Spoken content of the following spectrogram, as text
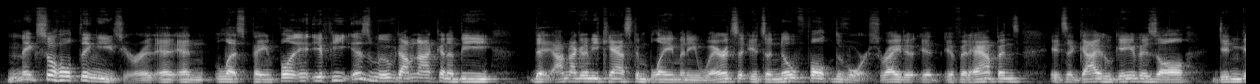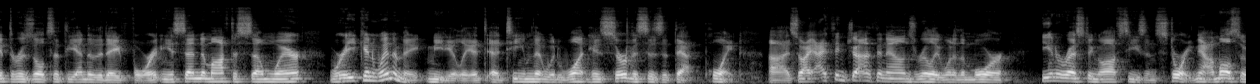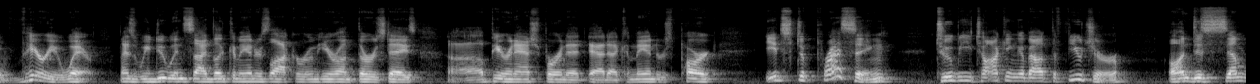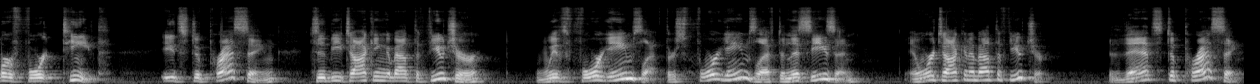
makes the whole thing easier and, and less painful. And If he is moved, I'm not going to be I'm not going to be casting blame anywhere. It's a, it's a no fault divorce, right? If, if it happens, it's a guy who gave his all, didn't get the results at the end of the day for it, and you send him off to somewhere where he can win immediately, a, a team that would want his services at that point. Uh, so I, I, think Jonathan Allen's really one of the more interesting offseason stories. Now, I'm also very aware, as we do inside the Commanders locker room here on Thursdays, uh, up here in Ashburn at, at uh, Commanders Park, it's depressing to be talking about the future on December 14th. It's depressing to be talking about the future with four games left. There's four games left in this season, and we're talking about the future. That's depressing.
